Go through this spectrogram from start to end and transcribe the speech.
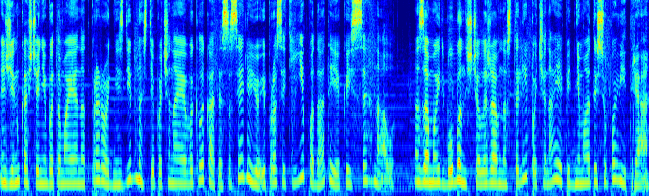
Жінка, що нібито має надприродні здібності, починає викликати Сесилію і просить її подати якийсь сигнал. Замить бубен, що лежав на столі, починає підніматись у повітря.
